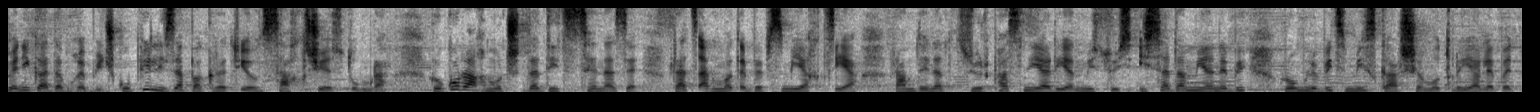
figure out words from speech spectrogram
ჩვენი გადამღები ჯგუფი ლიზა ბაგრატიონს სახლში ესტუმრა. როგორ აღმოჩნდა დიდ სცენაზე, რა წარმატებებს მიაღწია, რამდენად ძვირფასნი არიან მისთვის ის ადამიანები, რომლებიც მის გარშემო ტრიალებენ,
